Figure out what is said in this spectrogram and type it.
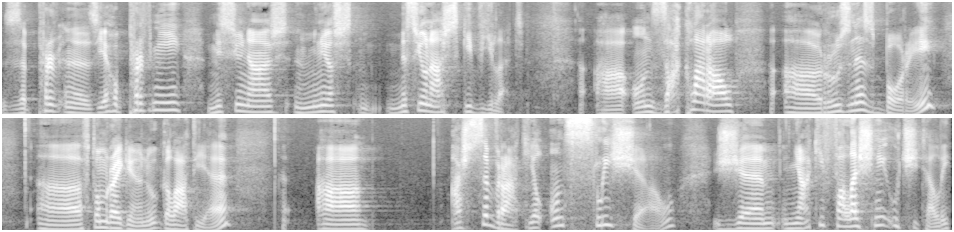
z, prv, z jeho první misionář, misionářský výlet. A on zakládal uh, různé sbory uh, v tom regionu Galatie a až se vrátil, on slyšel, že nějaký falešní učiteli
